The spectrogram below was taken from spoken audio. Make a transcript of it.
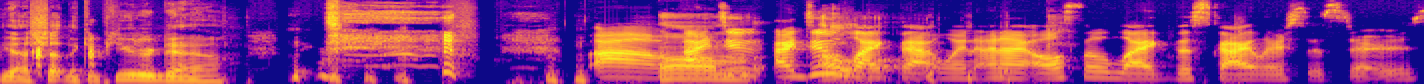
You gotta shut the computer down. um, I do Um, I do I- like that one, and I also like the Schuyler sisters.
